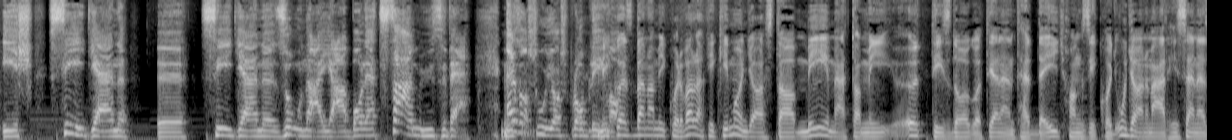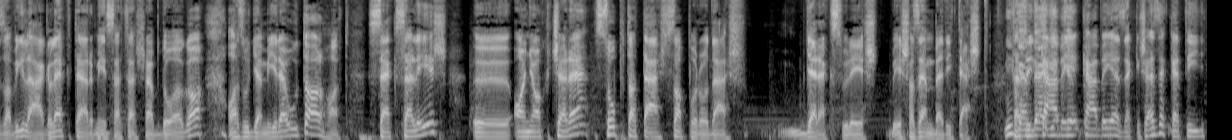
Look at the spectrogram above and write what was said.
és szégyen ö, szégyen zónájába lett száműzve. Ez a súlyos probléma. Miközben, amikor valaki kimondja azt a mémet, ami 5-10 dolgot jelenthet, de így hangzik, hogy ugyan már, hiszen ez a világ legtermészetesebb dolga, az ugye mire utalhat? Szexelés, ö, anyagcsere, szoptatás, szaporodás gyerekszülés és az emberi test. Igen, Tehát kb, egyébként... kb. ezek, és ezeket így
